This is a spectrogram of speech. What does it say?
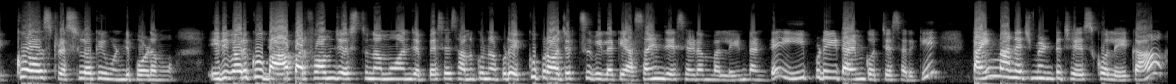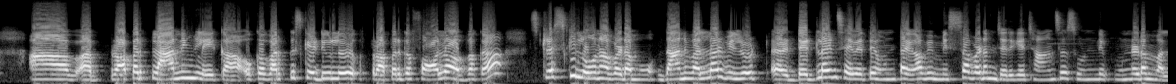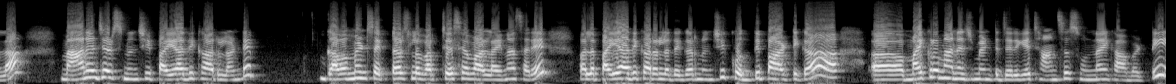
ఎక్కువ స్ట్రెస్లోకి ఉండిపోవడము. ఇది వరకు బాగా పర్ఫామ్ చేస్తున్నాము అని చెప్పేసి అనుకున్నప్పుడు ఎక్కువ ప్రాజెక్ట్స్ వీళ్ళకి అసైన్ చేసేయడం వల్ల ఏంటంటే ఇప్పుడు ఈ టైంకి వచ్చేసరికి టైం మేనేజ్మెంట్ చేసుకోలేక ప్రాపర్ ప్లానింగ్ లేక ఒక వర్క్ స్కెడ్యూల్ ప్రాపర్గా ఫాలో అవ్వక స్ట్రెస్కి లోన్ అవ్వడము. దానివల్ల వీళ్ళు డెడ్ లైన్స్ ఏవైతే ఉంటాయో అవి మిస్ అవ్వడం జరిగే ఛాన్సెస్ ఉండి ఉండడం వల్ల మేనేజర్స్ నుంచి పై అధికారులు అంటే గవర్నమెంట్ సెక్టర్స్లో వర్క్ చేసే వాళ్ళైనా సరే వాళ్ళ పై అధికారుల దగ్గర నుంచి కొద్దిపాటిగా మైక్రో మేనేజ్మెంట్ జరిగే ఛాన్సెస్ ఉన్నాయి కాబట్టి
